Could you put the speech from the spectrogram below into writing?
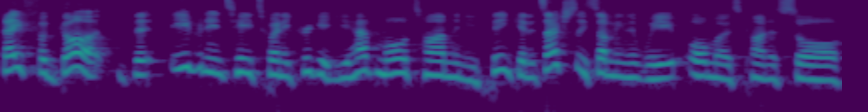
They forgot that even in T20 cricket, you have more time than you think. And it's actually something that we almost kind of saw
